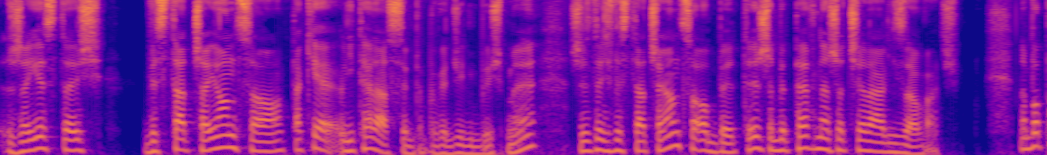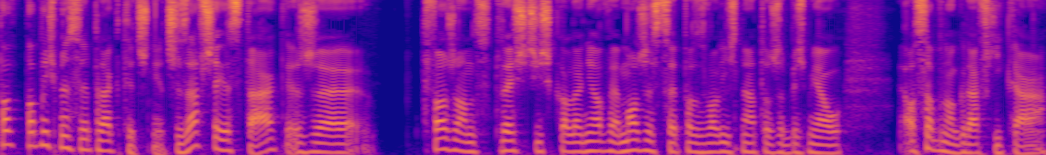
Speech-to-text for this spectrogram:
że jesteś wystarczająco, takie literasy powiedzielibyśmy, że jesteś wystarczająco obyty, żeby pewne rzeczy realizować. No bo pomyślmy sobie praktycznie, czy zawsze jest tak, że tworząc treści szkoleniowe możesz sobie pozwolić na to, żebyś miał osobno grafika,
